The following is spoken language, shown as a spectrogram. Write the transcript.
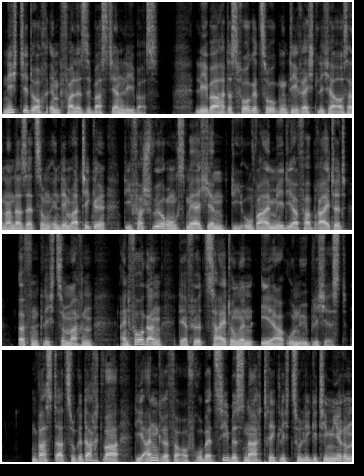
Nicht jedoch im Falle Sebastian Lebers. Leber hat es vorgezogen, die rechtliche Auseinandersetzung in dem Artikel Die Verschwörungsmärchen, die Ovalmedia verbreitet, öffentlich zu machen, ein Vorgang, der für Zeitungen eher unüblich ist. Was dazu gedacht war, die Angriffe auf Robert Siebes nachträglich zu legitimieren,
